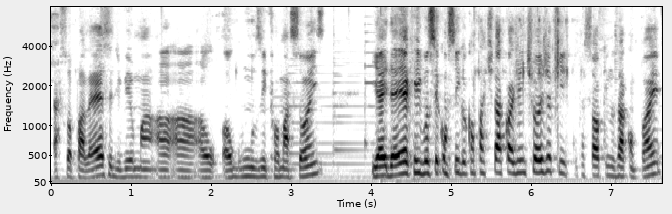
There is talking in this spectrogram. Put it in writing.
a, sua palestra, de ver uma, a, a, algumas informações. E a ideia é que você consiga compartilhar com a gente hoje aqui, com o pessoal que nos acompanha.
